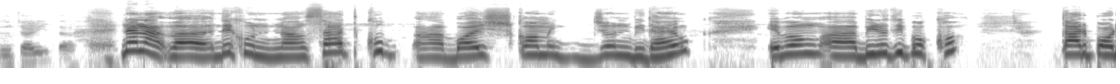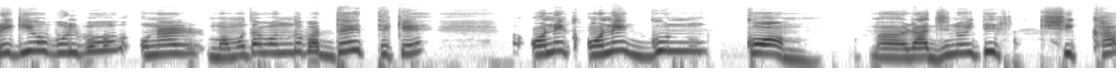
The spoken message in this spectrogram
দুচারিতা? না না দেখুন নওসাদ খুব বয়স কম একজন বিধায়ক এবং বিরোধী পক্ষ। তারপরে গিয়েও বলব, ওনার মমতা বন্দ্যোপাধ্যায়ের থেকে অনেক অনেক গুণ কম রাজনৈতিক শিক্ষা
